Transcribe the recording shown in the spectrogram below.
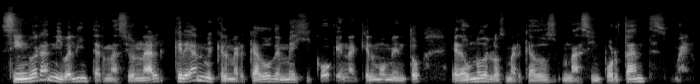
Si no era a nivel internacional, créanme que el mercado de México en aquel momento era uno de los mercados más importantes. Bueno,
